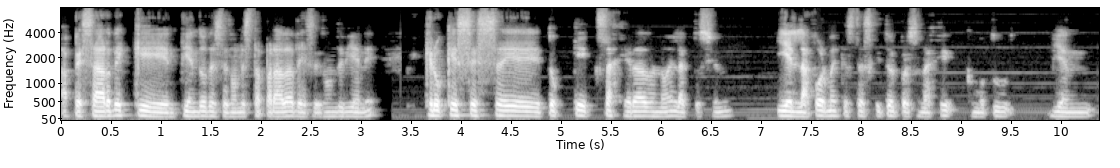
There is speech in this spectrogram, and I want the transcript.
a pesar de que entiendo desde dónde está parada, desde dónde viene, creo que es ese toque exagerado, ¿no? En la actuación y en la forma en que está escrito el personaje, como tú bien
